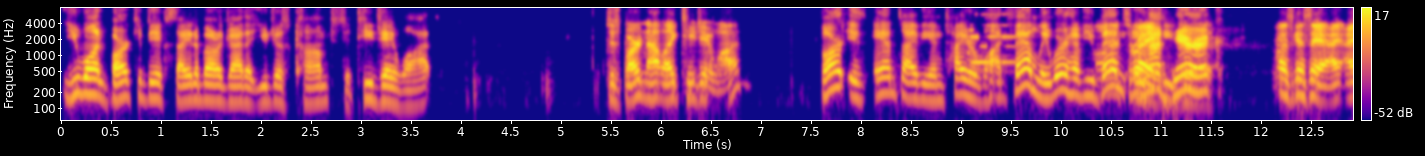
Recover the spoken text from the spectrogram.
You want Bart to be excited about a guy that you just comped to TJ Watt? Does Bart not like TJ Watt? Bart is anti the entire Watt family. Where have you Oh, been? that's right. Not TJ? Derek. I was gonna say I, I,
